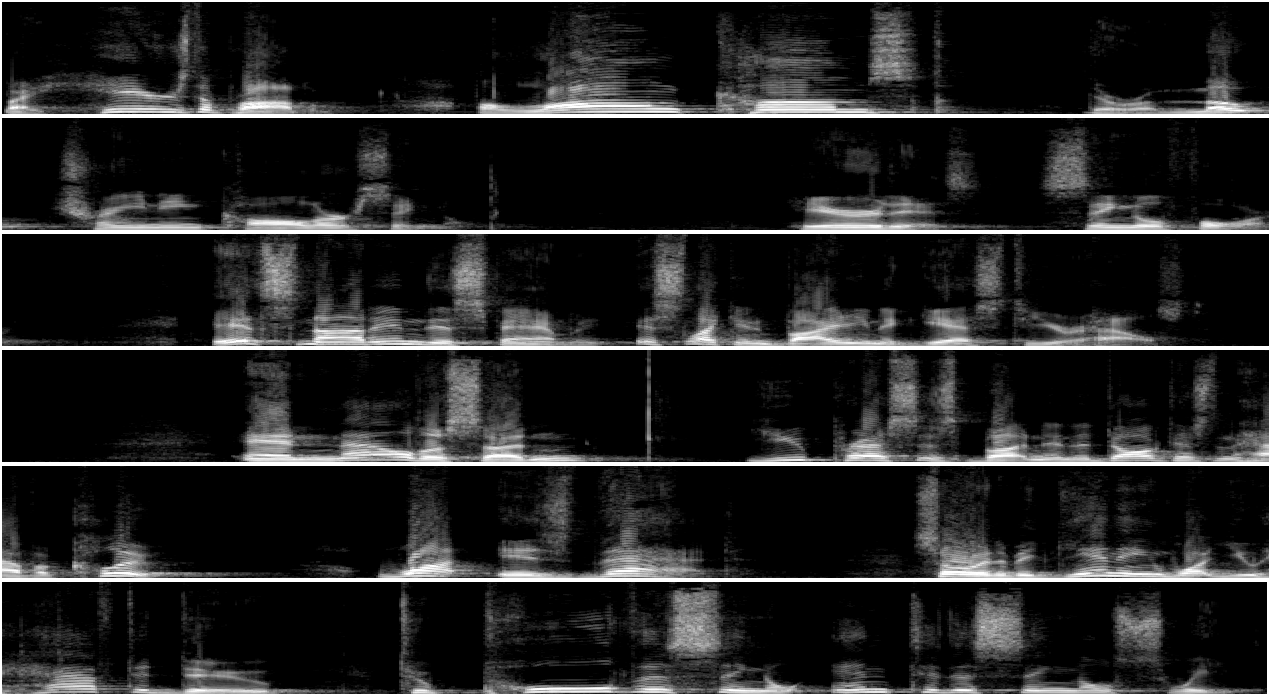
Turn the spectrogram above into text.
But here's the problem. Along comes the remote training collar signal. Here it is, signal four. It's not in this family. It's like inviting a guest to your house. And now all of a sudden, you press this button and the dog doesn't have a clue. What is that? So in the beginning, what you have to do to pull this signal into the signal suite,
